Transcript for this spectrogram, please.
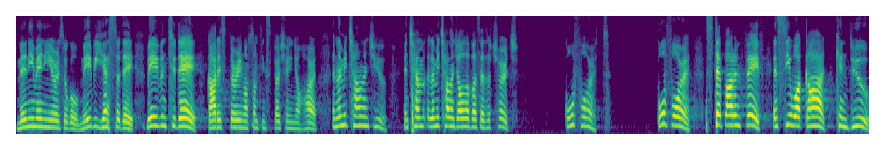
many, many years ago, maybe yesterday, maybe even today. God is stirring up something special in your heart. And let me challenge you And let me challenge all of us as a church go for it. Go for it. Step out in faith and see what God can do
